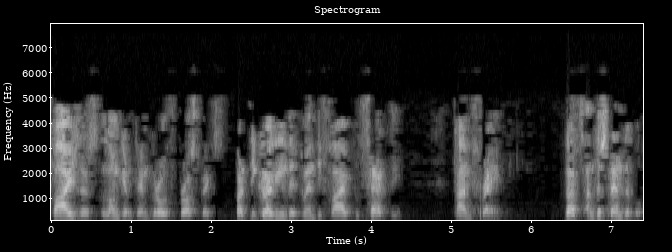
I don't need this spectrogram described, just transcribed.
Pfizer's longer-term growth prospects, particularly in the 2025-2030 timeframe. That's understandable,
